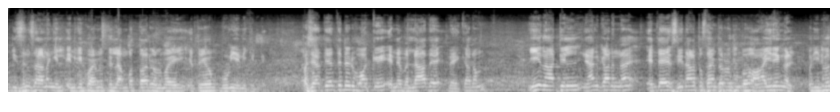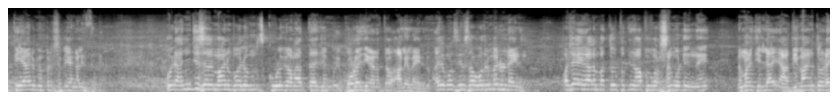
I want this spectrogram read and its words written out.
ബിസിനസ് ആണെങ്കിൽ എനിക്ക് കോയമ്പത്തൂരിൽ അമ്പത്താറ് കൊല്ലമായി എത്രയോ ഭൂമി എനിക്കുണ്ട്. പക്ഷേ അദ്ദേഹത്തിന്റെ ഒരു വാക്ക് എന്നെ വല്ലാതെ കാരണം ഈ നാട്ടിൽ ഞാൻ കാണുന്ന എന്റെ ശ്രീനാഥ പ്രസ്ഥാനം പ്രവർത്തിക്കുമ്പോൾ ആയിരങ്ങൾ ഒരു ഇരുപത്തിയാറ് മെമ്പർഷിപ്പ് ഞങ്ങളിട്ടുണ്ട് ഒരു അഞ്ച് ശതമാനം പോലും സ്കൂൾ കാണാത്ത കോളേജ് കാണാത്ത ആളുകളായിരുന്നു. അതിൽ മുസ്ലിം സഹോദരന്മാരുണ്ടായിരുന്നു. പക്ഷേ ഏകാലം പത്ത് മുപ്പത്തി നാൽപ്പത് വർഷം കൊണ്ട് ഇന്ന് നമ്മുടെ ജില്ല അഭിമാനത്തോടെ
